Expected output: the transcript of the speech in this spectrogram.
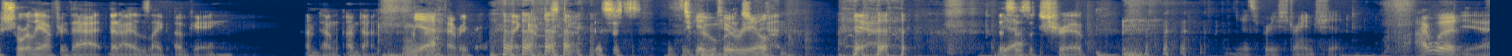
shortly after that that i was like okay i'm done i'm done. I'm done Yeah. with everything. Like i'm just this is this is too getting too much, real. man. yeah. This Yeah. is a trip. It's pretty strange shit. I would yeah.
